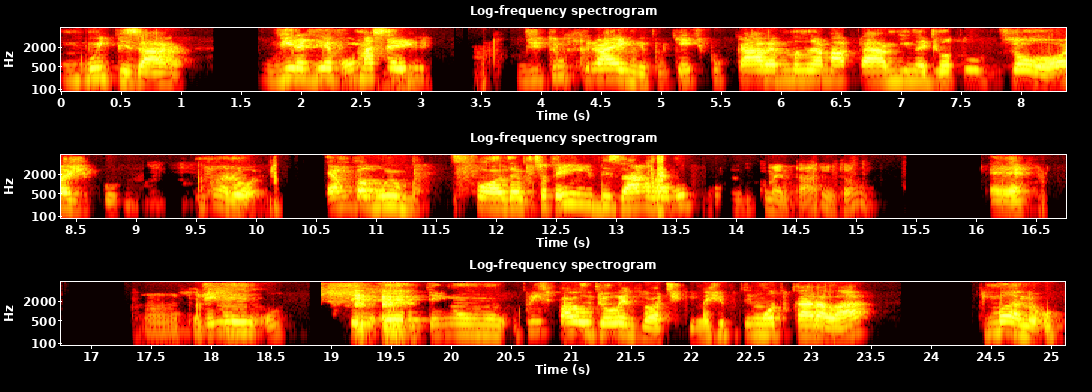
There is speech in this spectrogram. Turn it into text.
muito bizarra, vira uma série de, de true crime, porque, tipo, o cara manda matar a mina de outro zoológico. Mano, é um bagulho foda, só tem gente bizarra, mas é muito bom. É documentário, então? É, Ah, pode tem um. Tem, é, tem um. O principal é o Joe Exotic, mas tipo, tem um outro cara lá. Que, mano,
